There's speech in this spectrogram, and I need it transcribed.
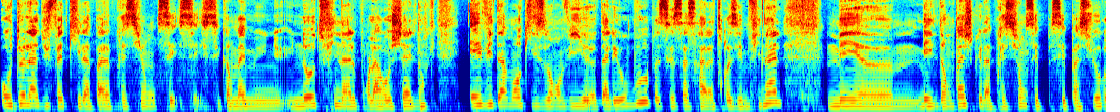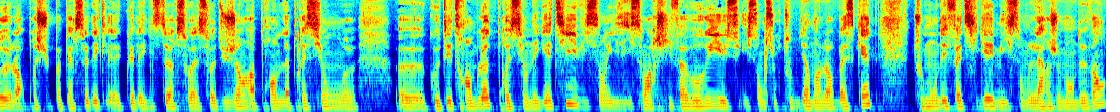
au-delà du fait qu'il a pas la pression, c'est- quand même une, une autre finale pour La Rochelle. Donc évidemment qu'ils ont envie euh, d'aller au bout parce que ça sera la troisième finale. Mais euh, mais il n'empêche que la pression c'est pas sur eux. Alors après je suis pas persuadé que, que Leinster soit soit du genre à prendre la pression euh, côté tremblote, pression négative. Ils sont ils, ils sont archi favoris. Et ils sont surtout bien dans leur basket. Tout le monde est fatigué, mais ils sont largement devant.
